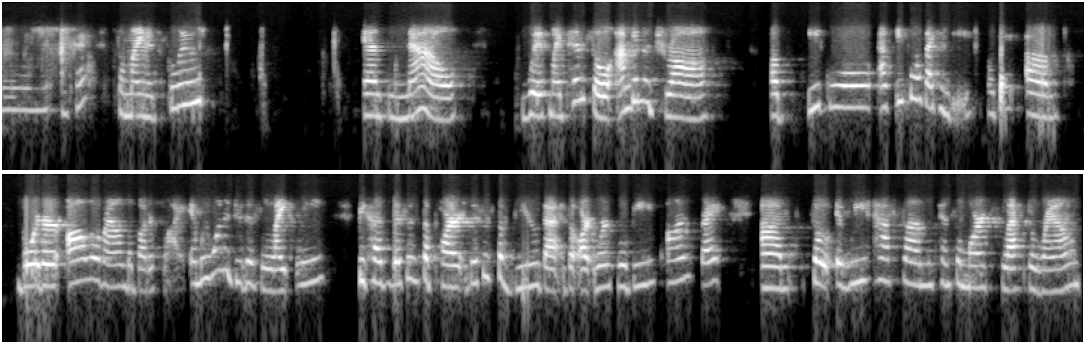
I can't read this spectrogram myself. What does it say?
Mm, okay, so mine is glued. And now with my pencil, I'm gonna draw a equal, as equal as I can be, okay? Um, border all around the butterfly. And we wanna do this lightly because this is the part, this is the view that the artwork will be on, right? Um, so if we have some pencil marks left around,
